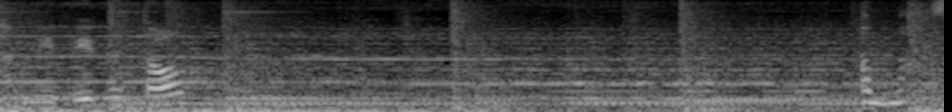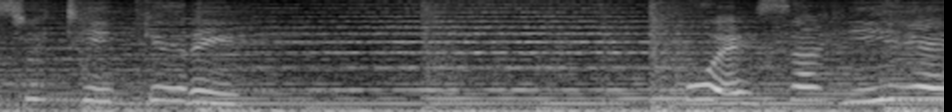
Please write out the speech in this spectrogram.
हमें भी बताओ। अम्मा ठीक कह रही वो ऐसा ही है।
